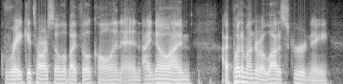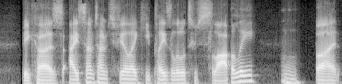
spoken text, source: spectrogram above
great guitar solo by Phil Collen, and I know I'm I put him under a lot of scrutiny because I sometimes feel like he plays a little too sloppily. Mm. But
